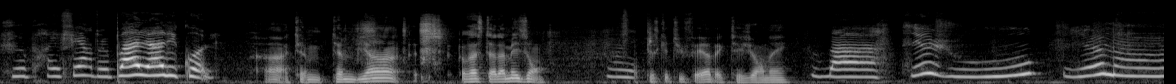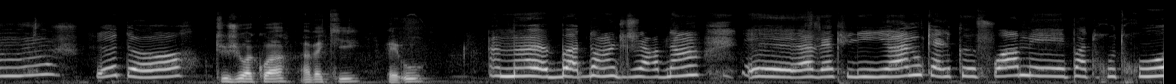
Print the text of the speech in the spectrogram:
je préfère ne pas aller à l'école. Ah, t'aimes, bien rester à la maison. Oui. Qu'est-ce que tu fais avec tes journées? Bah, je joue, je mange, je dors. Tu joues à quoi? Avec qui? Et où? Dans le jardin et avec Liam quelquefois, mais pas trop trop.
